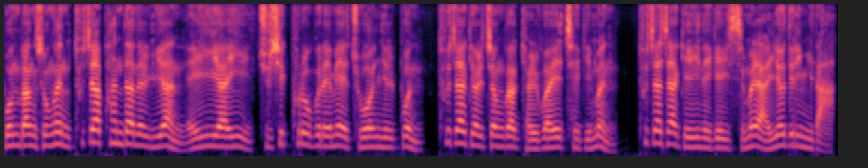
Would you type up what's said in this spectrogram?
본 방송은 투자 판단을 위한 AI 주식 프로그램의 조언일 뿐 투자 결정과 결과의 책임은 투자자 개인에게 있음을 알려드립니다.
